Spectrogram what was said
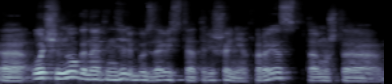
Э, Очень много на этой неделе будет зависеть от решения ФРС, потому что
